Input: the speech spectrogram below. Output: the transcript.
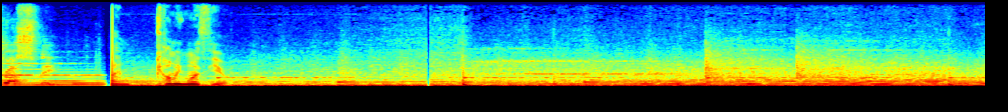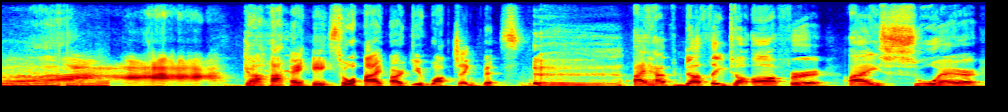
trust me. I'm coming with you. Guys, why are you watching this? I have nothing to offer. I swear,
